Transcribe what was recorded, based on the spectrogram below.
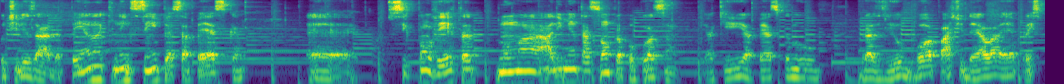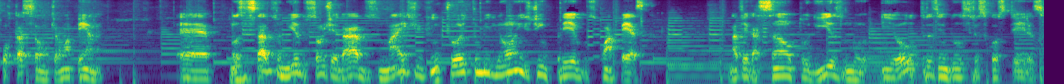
utilizada. Pena que nem sempre essa pesca é, se converta numa alimentação para a população. Aqui a pesca no Brasil, boa parte dela é para exportação, que é uma pena. É, nos Estados Unidos são gerados mais de 28 milhões de empregos com a pesca, navegação, turismo e outras indústrias costeiras.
